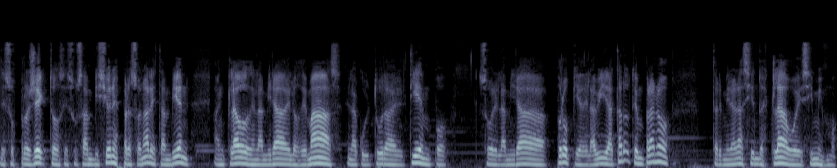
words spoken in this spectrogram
de sus proyectos, de sus ambiciones personales también, anclados en la mirada de los demás, en la cultura del tiempo, sobre la mirada propia de la vida, tarde o temprano terminará siendo esclavo de sí mismo,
